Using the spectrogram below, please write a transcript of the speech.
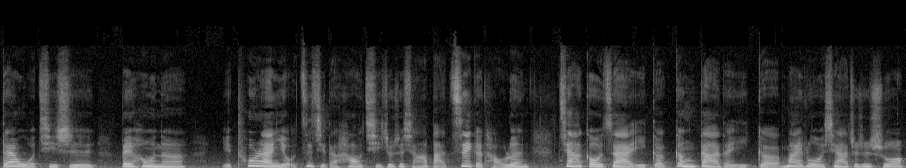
但我其实背后呢，也突然有自己的好奇，就是想要把这个讨论架构在一个更大的一个脉络下，就是说，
